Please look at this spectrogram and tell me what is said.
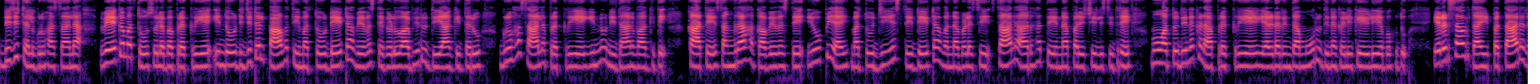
ಡಿಜಿಟಲ್ ಗೃಹ ಸಾಲ, ವೇಗ ಮತ್ತು ಸುಲಭ ಪ್ರಕ್ರಿಯೆ. ಇಂದು ಡಿಜಿಟಲ್ ಪಾವತಿ ಮತ್ತು ಡೇಟಾ ವ್ಯವಸ್ಥೆಗಳು ಅಭಿವೃದ್ಧಿಯಾಗಿದ್ದರೂ ಗೃಹ ಸಾಲ ಪ್ರಕ್ರಿಯೆ ಇನ್ನೂ ನಿಧಾನವಾಗಿದೆ. ಖಾತೆ ಸಂಗ್ರಾಹಕ ವ್ಯವಸ್ಥೆ, ಯುಪಿಐ ಮತ್ತು ಜಿಎಸ್ಟಿ ಡೇಟಾವನ್ನು ಬಳಸಿ ಸಾಲ ಅರ್ಹತೆಯನ್ನು ಪರಿಶೀಲಿಸಿದರೆ ಮೂವತ್ತು ದಿನಗಳ ಪ್ರಕ್ರಿಯೆ ಎರಡರಿಂದ ಮೂರು ದಿನಗಳಿಗೆ ಇಳಿಯಬಹುದು. ಎರಡು ಸಾವಿರದ ಇಪ್ಪತ್ತಾರರ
